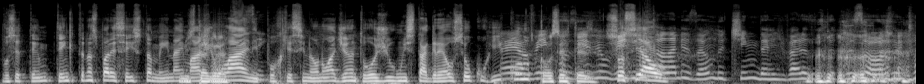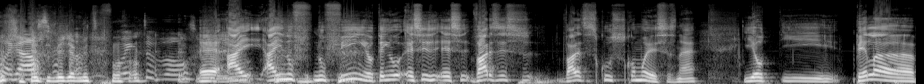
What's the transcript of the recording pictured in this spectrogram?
você tem, tem que transparecer isso também na No imagem Instagram. online, Sim. porque senão não adianta. Hoje o Instagram é o seu É, eu currículo. vi, Com certeza. um Social. analisando o Tinder de várias outras pessoas. Muito legal. Esse vídeo é muito bom. Muito bom. É, aí aí no, no fim eu tenho esses, esses, vários, esses, vários cursos como esses, né? E, eu, e pela,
